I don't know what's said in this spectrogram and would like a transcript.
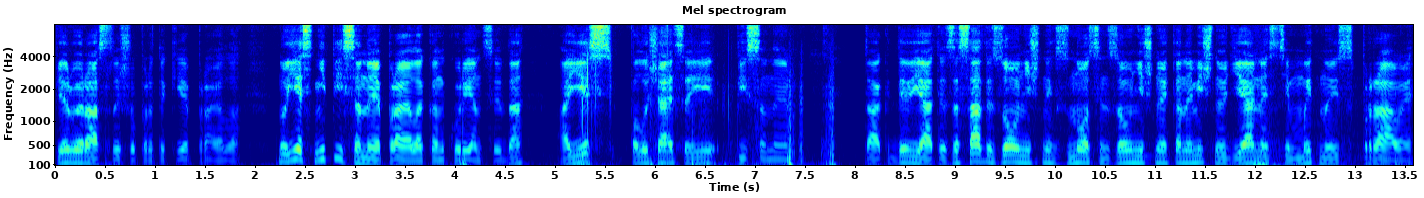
Первый раз слышу про такие правила. Ну, есть неписанные правила конкуренции, да? А есть, получается, и писаные. Так, дев'яте. Засади зовнішніх зносин, зовнішньоекономічної діяльності митної справи.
